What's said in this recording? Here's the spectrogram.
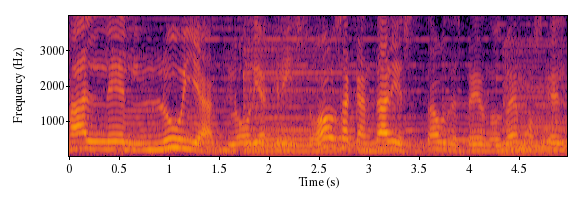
Aleluya, gloria a Cristo. Vamos a cantar y estamos despedidos. Nos vemos el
